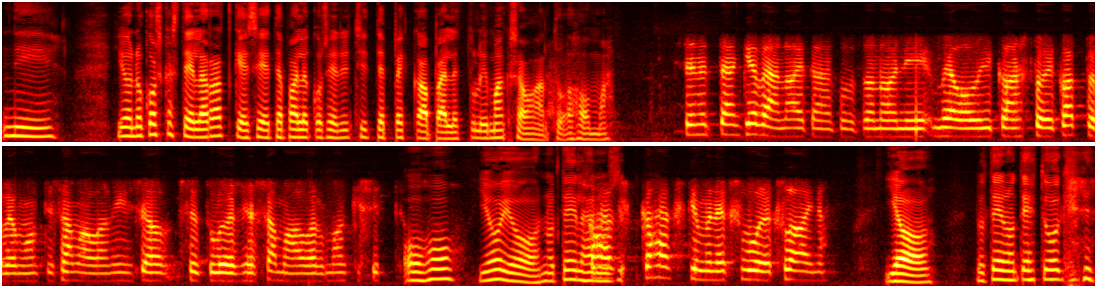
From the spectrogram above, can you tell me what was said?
Niin. Joo, no koska teillä ratkee se, että paljonko se nyt sitten Pekkaa päälle tuli maksamaan tuo homma? Se nyt tämän kevään aikana, kun tota noin, niin meillä oli myös toi kattoremontti samalla, niin se, se tulee siihen samaan varmaankin sitten. Oho, joo joo. No teillähän Kaheks, on... 80 vuodeksi laina. Joo. No teillä on tehty oikein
